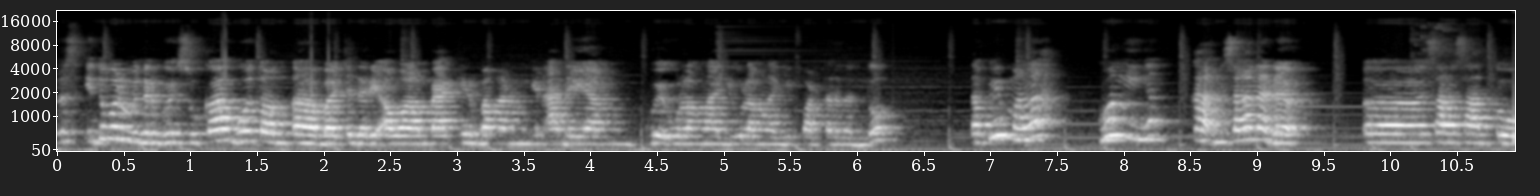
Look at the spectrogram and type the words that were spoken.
terus itu bener-bener gue suka, gue ton- eh, baca dari awal sampai akhir, bahkan mungkin ada yang gue ulang lagi, ulang lagi part tertentu. Tapi malah gue nginget, kak, misalkan ada eh, salah satu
